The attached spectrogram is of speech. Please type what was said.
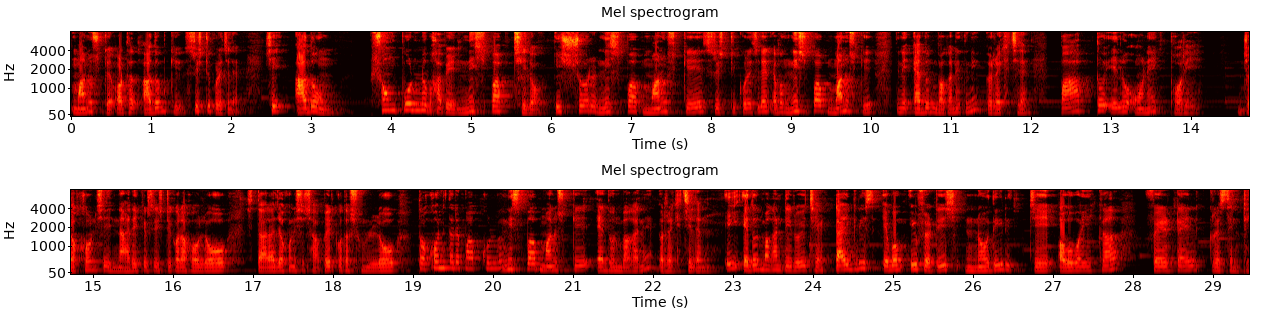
মানুষকে, অর্থাৎ আদমকে সৃষ্টি করেছিলেন, সেই আদম সম্পূর্ণভাবে নিষ্পাপ ছিল। ঈশ্বর নিষ্পাপ মানুষকে সৃষ্টি করেছিলেন এবং নিষ্পাপ মানুষকে তিনি এদন বাগানে তিনি রেখেছিলেন। পাপ তো এলো অনেক পরে। যখন সেই নারীকে সৃষ্টি করা হলো, তারা যখন সেই সাপের কথা শুনলো, তখনই তারা পাপ করল। নিষ্পাপ মানুষকে এদন বাগানে রেখেছিলেন। এই এদন বাগানটি রয়েছে টাইগ্রিস এবং ইউফ্রেটিস নদীর যে অববাহিকা, ফেরটাইল ক্রেসেন্টি।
